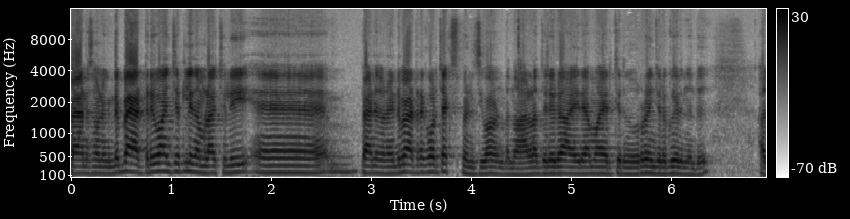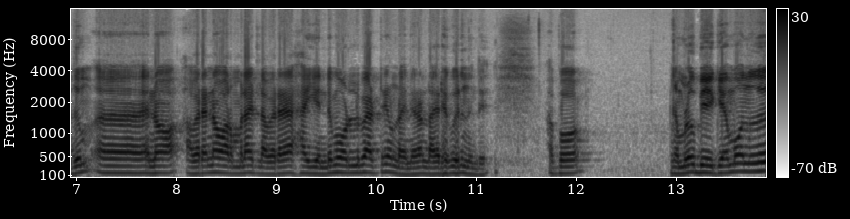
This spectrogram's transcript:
പാനസോണിക്കിന്റെ ബാറ്ററി വാങ്ങിച്ചിട്ടില്ല. നമ്മൾ ആക്ച്വലി പാനസോണിക്കിന്റെ ബാറ്ററി കുറച്ച് എക്സ്പെൻസീവ് ആണ് നാലെണ്ണത്തിൽ ഒരു ആയിരം ആയിരത്തി ഇരുന്നൂറ് റേഞ്ചിലൊക്കെ വരുന്നുണ്ട്. അതും അവരെ നോർമലായിട്ടില്ല അവരെ ഹൈ എൻഡ് മോഡൽ ബാറ്ററി ഉണ്ട്. അതിന്റെ രണ്ടായിരം ഒക്കെ വരുന്നുണ്ട്. അപ്പോൾ നമ്മൾ ഉപയോഗിക്കാൻ പോകുന്നത്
